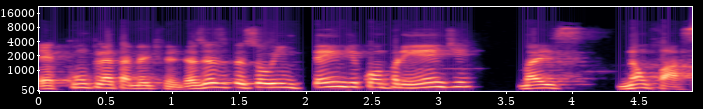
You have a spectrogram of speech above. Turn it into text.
É completamente diferente. Às vezes a pessoa entende, compreende, mas não faz.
